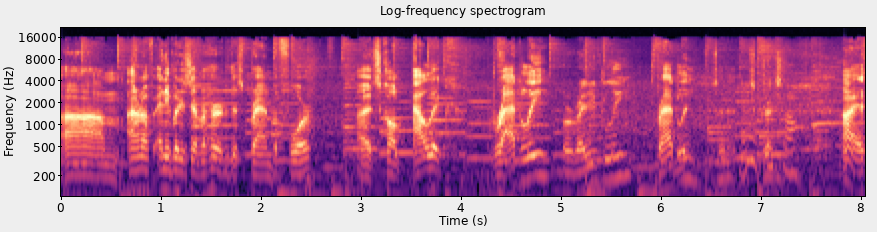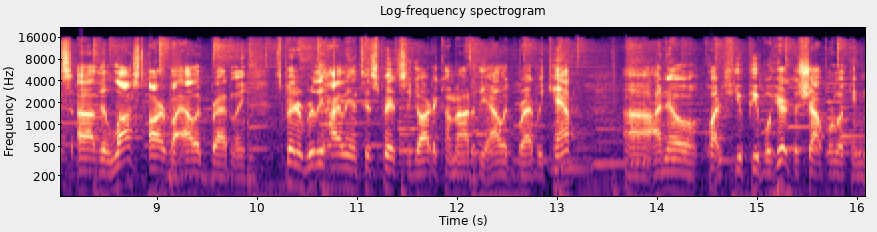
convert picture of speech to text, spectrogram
Um, I don't know if anybody's ever heard of this brand before. Uh, it's called Alec Bradley. Bradley? Bradley? Is that it? That's I so. Alright, it's uh, The Lost Art by Alec Bradley. It's been a really highly anticipated cigar to come out of the Alec Bradley camp. Uh, I know quite a few people here at the shop were looking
